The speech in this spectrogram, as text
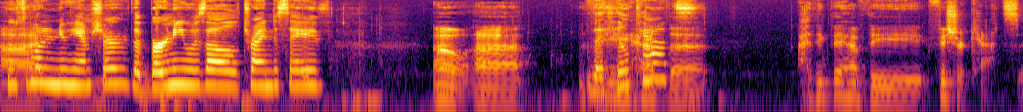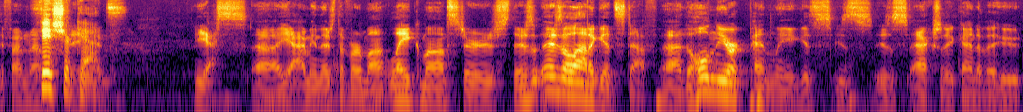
Who's the Uh, one in New Hampshire that Bernie was all trying to save? Oh, uh, The they Hill have Cats? the- I think they have the Fisher Cats, if I'm not mistaken. Fisher mistaken. Cats. Yes, uh, yeah. I mean, there's the Vermont Lake Monsters. There's there's a lot of good stuff. Uh, the whole New York Penn League is is is actually kind of a hoot.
